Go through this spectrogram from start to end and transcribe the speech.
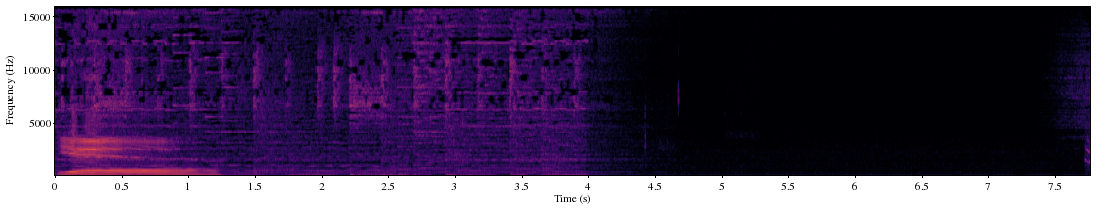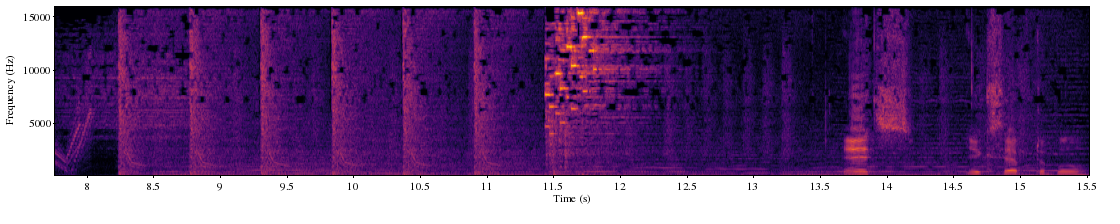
Yeah! It's acceptable.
